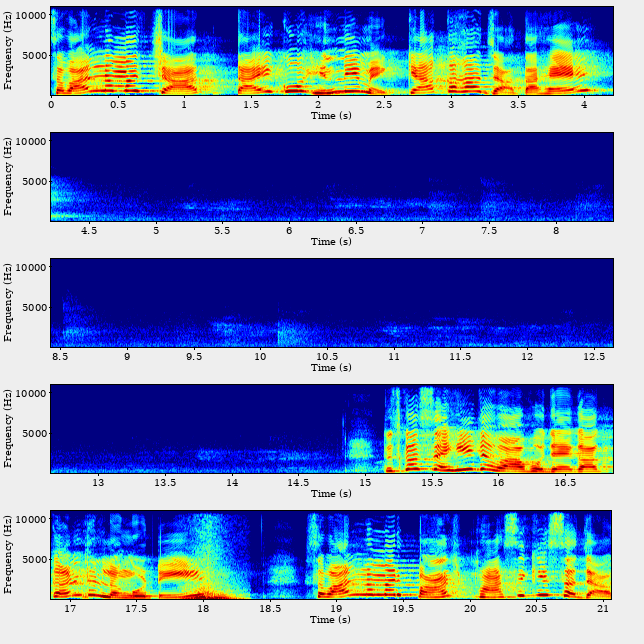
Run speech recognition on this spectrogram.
सवाल नंबर चार टाई को हिंदी में क्या कहा जाता है? तो इसका सही जवाब हो जाएगा कंठ लंगोटी। सवाल नंबर पाँच, फांसी की सजा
